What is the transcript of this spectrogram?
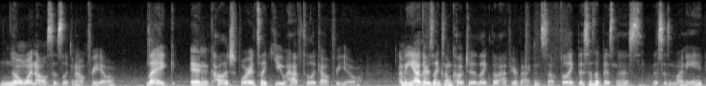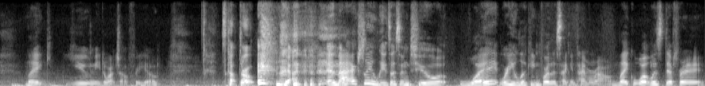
no one else is looking out for you. Like in college sports, like you have to look out for you. I mean, yeah, there's like some coaches, like they'll have your back and stuff, but like this is a business, this is money. Like you need to watch out for you. it's cutthroat yeah. And that actually leads us into what were you looking for the second time around? Like what was different?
